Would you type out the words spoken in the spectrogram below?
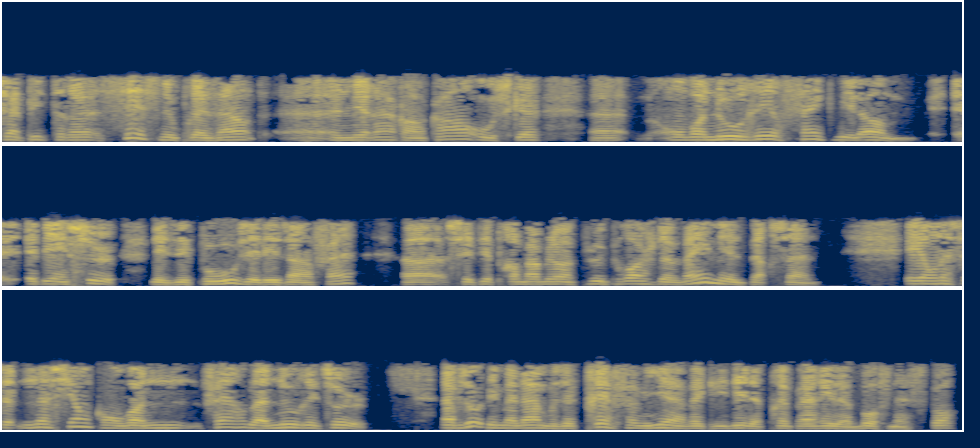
chapitre 6 nous présente euh, un miracle encore où ce que euh, on va nourrir 5000 hommes. Et, bien sûr, les épouses et les enfants, euh, c'était probablement plus proche de 20 000 personnes. Et on a cette notion qu'on va faire de la nourriture. Là, vous autres, les madames, vous êtes très familiers avec l'idée de préparer la bouffe, n'est-ce pas?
